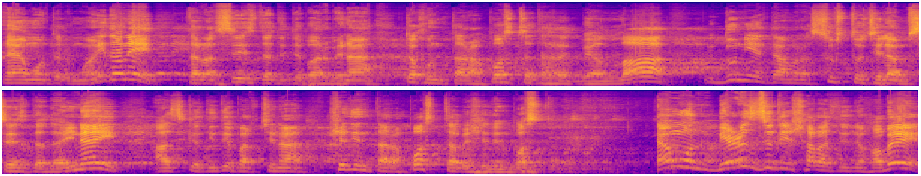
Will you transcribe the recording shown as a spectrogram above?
কেয়ামতের ময়দানে তারা সেজদা দিতে পারবে না। তখন তারা পশ্চাতে থাকবে, আল্লাহ, দুনিয়াতে আমরা সুস্থ ছিলাম, সেজদা দেয় নাই, আজকে দিতে পারছি না। সেদিন তারা পস্তাবে, সেদিন পস্তাবে। এমন বেরজ্জতি সারা দিনে হবে।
